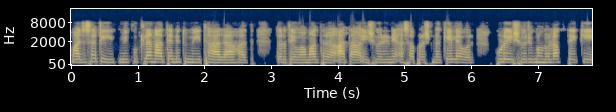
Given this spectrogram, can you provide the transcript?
माझ्यासाठी मी कुठल्या नात्याने तुम्ही इथे आला आहात? तर तेव्हा मात्र आता ईश्वरीने असा प्रश्न केल्यावर पुढे ईश्वरी म्हणू लागते की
